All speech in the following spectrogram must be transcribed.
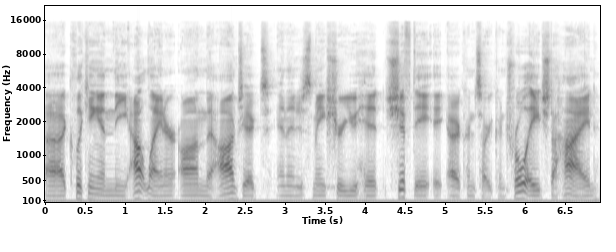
uh, clicking in the outliner on the object and then just make sure you hit shift A, uh, sorry control H to hide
